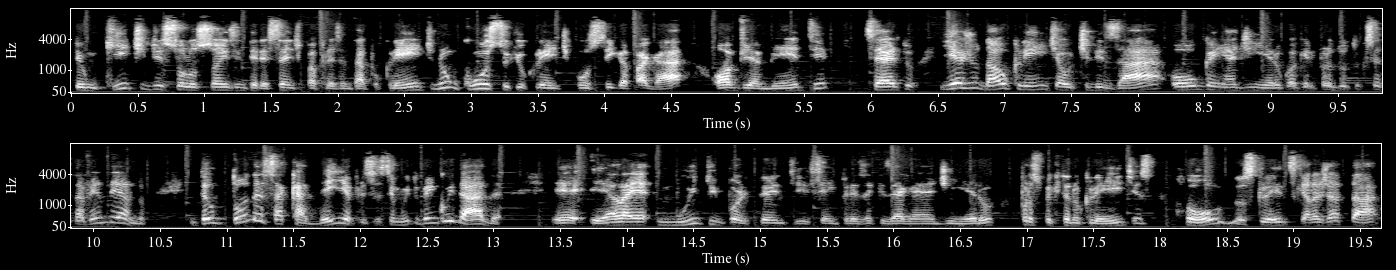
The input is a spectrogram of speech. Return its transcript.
ter um kit de soluções interessantes para apresentar para o cliente, num custo que o cliente consiga pagar, obviamente, certo? E ajudar o cliente a utilizar ou ganhar dinheiro com aquele produto que você está vendendo. Então, toda essa cadeia precisa ser muito bem cuidada. É, ela é muito importante se a empresa quiser ganhar dinheiro prospectando clientes ou nos clientes que ela já está.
